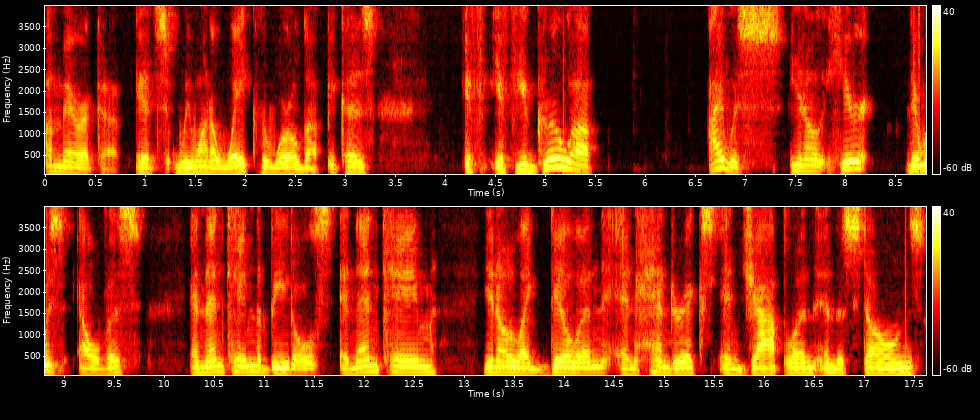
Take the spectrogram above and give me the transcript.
America. It's we want to wake the world up because if if you grew up, I was, you know, here there was Elvis, and then came the Beatles, and then came, you know, like Dylan and Hendrix and Joplin and the Stones,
